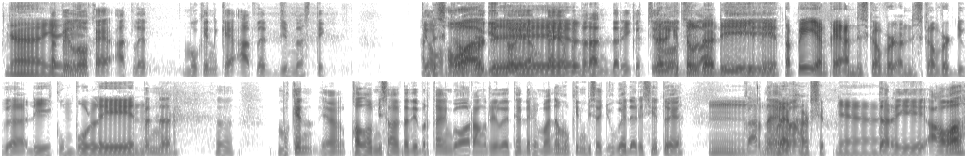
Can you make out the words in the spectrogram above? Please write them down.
ya, ya, Tapi ya. lo kayak atlet mungkin kayak atlet gimnastik Tionghoa gitu yang kayak deh. beneran dari kecil dari kecil udah di dilatih. ini tapi yang kayak undiscovered undiscovered juga dikumpulin Bener. Heeh. Mungkin ya kalau misalnya tadi pertanyaan gue orang relate-nya dari mana mungkin bisa juga dari situ ya. hmm, karena emang hardshipnya Dari awal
